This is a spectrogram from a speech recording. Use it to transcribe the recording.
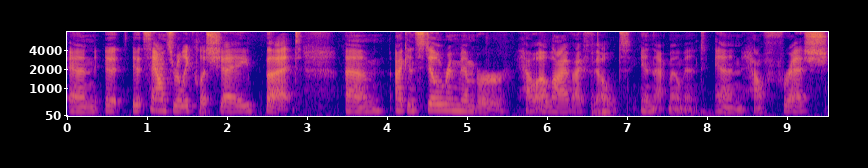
And it, it sounds really cliche, but um, I can still remember how alive I felt in that moment and how fresh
